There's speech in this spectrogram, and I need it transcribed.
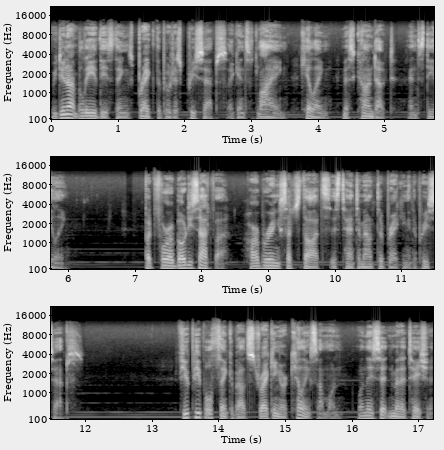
we do not believe these things break the Buddhist precepts against lying, killing, misconduct, and stealing. But for a bodhisattva, harboring such thoughts is tantamount to breaking the precepts. Few people think about striking or killing someone when they sit in meditation.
